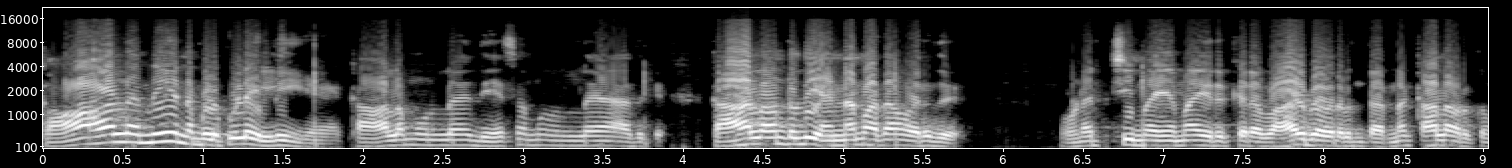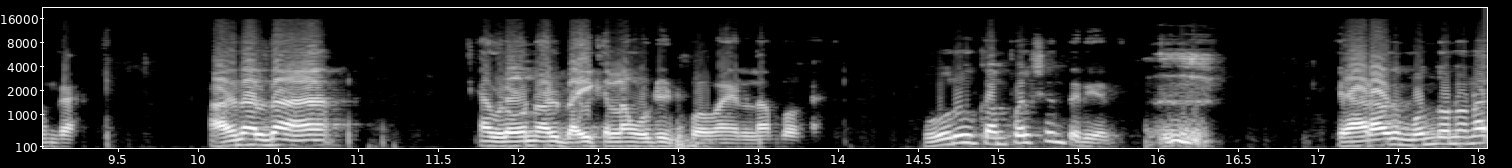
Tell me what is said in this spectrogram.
காலமே நம்மளுக்குள்ள இல்லைங்க. காலமும் இல்லை தேசமும் இல்லை அதுக்கு காலம்ன்றது எண்ணமா தான் வருது. உணர்ச்சி மயமா இருக்கிற வாழ்பவர் இருந்தாருன்னா காலம் இருக்குங்க. அதனால்தான் எவ்வளவு நாள் பைக் எல்லாம் ஓட்டிட்டு போவேன் எல்லாம் போவேன். ஒரு கம்பல்ஷன் தெரியாது. யாராவது முந்தணும்னா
